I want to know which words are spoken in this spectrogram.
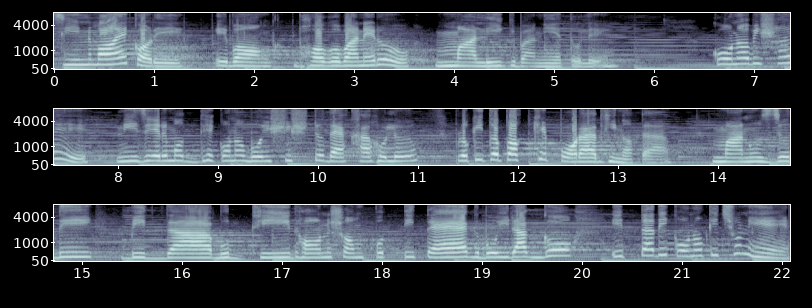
চিন্ময় করে এবং ভগবানেরও মালিক বানিয়ে তোলে। কোনো বিষয়ে নিজের মধ্যে কোনো বৈশিষ্ট্য দেখা হলো? প্রকৃতপক্ষে পরাধীনতা। মানুষ যদি বিদ্যা, বুদ্ধি, ধন, সম্পত্তি, ত্যাগ, বৈরাগ্য ইত্যাদি কোনো কিছু নিয়ে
